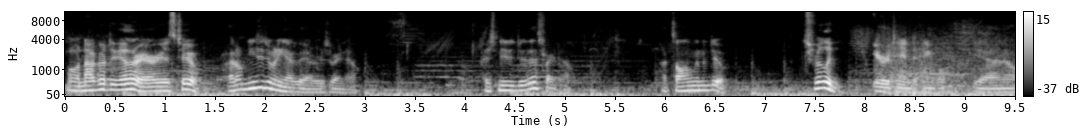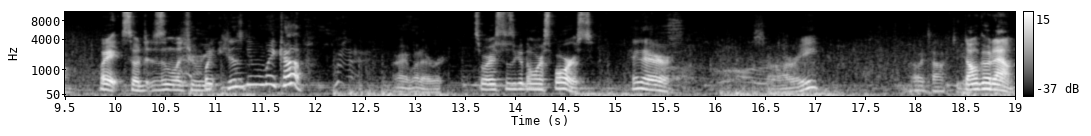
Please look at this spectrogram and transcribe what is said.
well, now go to the other areas too. I don't need to do any other areas right now. I just need to do this right now. That's all I'm gonna do. It's really irritating to angle. Yeah, I know. Wait, so it doesn't let you. Re- Wait, he doesn't even wake up. All right, whatever. so where are you supposed to get the more spores? Hey there. Sorry. How do I talk to you? Don't go down.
